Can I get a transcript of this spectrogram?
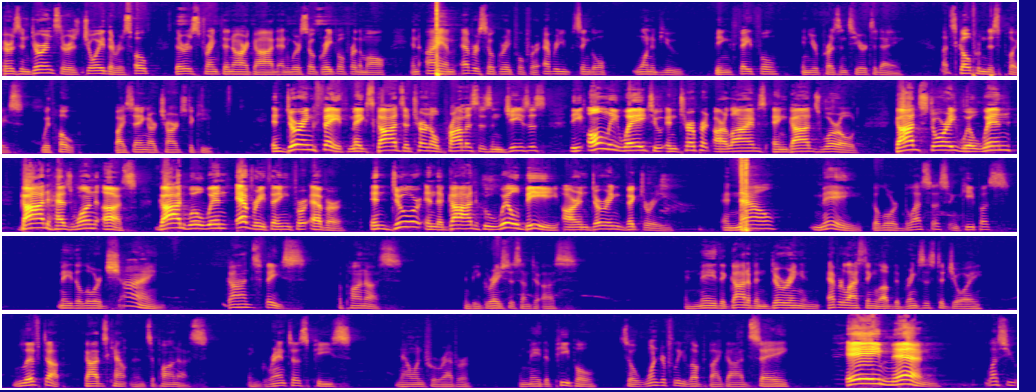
There is endurance, there is joy, there is hope, there is strength in our God, and we're so grateful for them all. And I am ever so grateful for every single one of you being faithful in your presence here today. Let's go from this place with hope by saying our charge to keep. Enduring faith makes God's eternal promises in Jesus the only way to interpret our lives and God's world. God's story will win. God has won us. God will win everything forever. Endure in the God who will be our enduring victory. And now, may the Lord bless us and keep us. May the Lord shine God's face upon us and be gracious unto us. And may the God of enduring and everlasting love that brings us to joy lift up God's countenance upon us and grant us peace now and forever. And may the people so wonderfully loved by God say, Amen. Bless you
